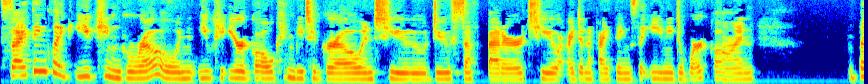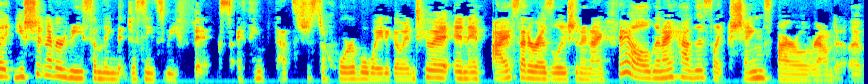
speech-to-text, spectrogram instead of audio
so I think like you can grow and you can, your goal can be to grow and to do stuff better, to identify things that you need to work on but you should never be something that just needs to be fixed. I think that's just a horrible way to go into it. And if I set a resolution and I fail, then I have this like shame spiral around it of,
